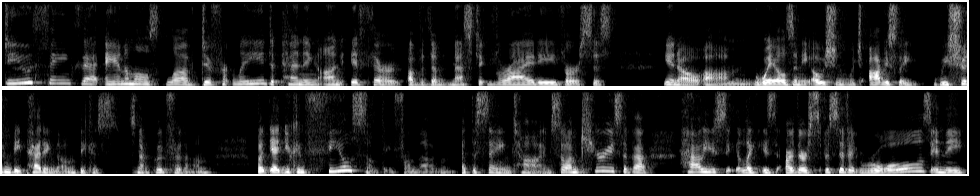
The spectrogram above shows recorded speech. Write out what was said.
Do you think that animals love differently depending on if they're of the domestic variety versus, you know, um, whales in the ocean, which obviously we shouldn't be petting them because it's not good for them, but yet you can feel something from them at the same time. So I'm curious about how you see, like, is are there specific roles in the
